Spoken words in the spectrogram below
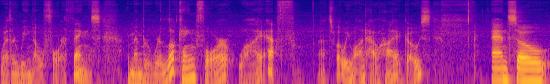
whether we know four things. Remember, we're looking for YF. That's what we want, how high it goes. And so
